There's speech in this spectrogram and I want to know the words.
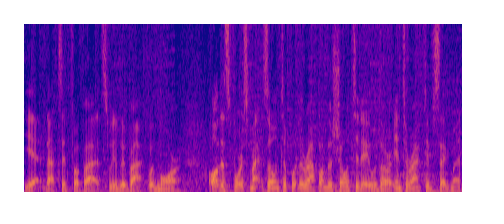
Yeah, that's it for Faz. We'll be back with more on the Sportsmax Zone to put the wrap on the show today with our interactive segment.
